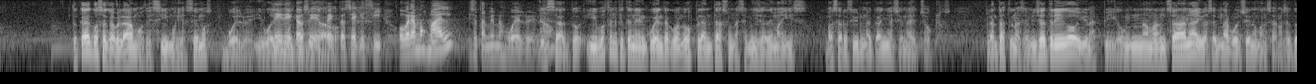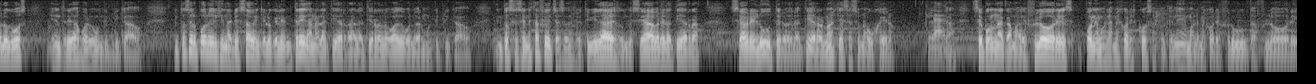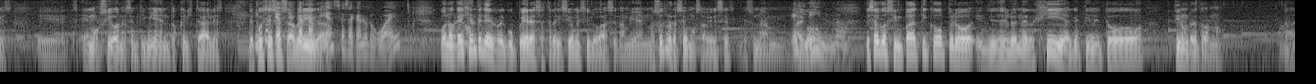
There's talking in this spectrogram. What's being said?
Cada cosa que hablamos, decimos y hacemos, vuelve y vuelve Ley de causa y efecto, o sea que si obramos mal, eso también nos vuelve, ¿no? Exacto. Y vos tenés que tener en cuenta, cuando vos plantás una semilla de maíz, vas a recibir una caña llena de choclos. Plantaste una semilla de trigo y una espiga, una manzana y va a ser un árbol lleno de manzanas. O sea, todo lo que vos entregás vuelve multiplicado. Entonces los pueblos originarios saben que lo que le entregan a la tierra, a la tierra lo va a devolver multiplicado. Entonces en estas fechas se hacen festividades donde se abre la tierra, se abre el útero de la tierra, no es que se hace un agujero. Claro. Se pone una cama de flores, ponemos las mejores cosas que tenemos, las mejores frutas, flores, eh, emociones, sentimientos, cristales. Después eso se, abriga. también? ¿Se hace acá en Uruguay? Bueno, acá hay gente que recupera esas tradiciones y lo hace también. Nosotros lo hacemos a veces. Es, una, es algo, lindo. Es algo simpático, pero desde la energía que tiene todo, tiene un retorno.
